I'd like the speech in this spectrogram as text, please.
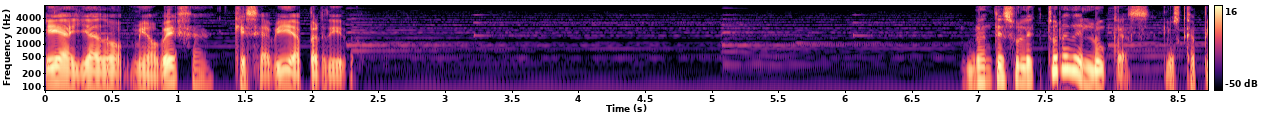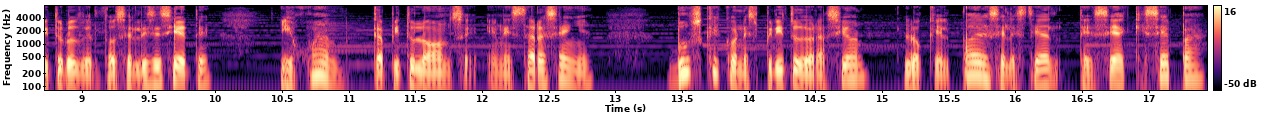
he hallado mi oveja que se había perdido. Durante su lectura de Lucas, los capítulos del 12 al 17, y Juan, capítulo 11, en esta reseña, busque con espíritu de oración lo que el Padre Celestial desea que sepa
